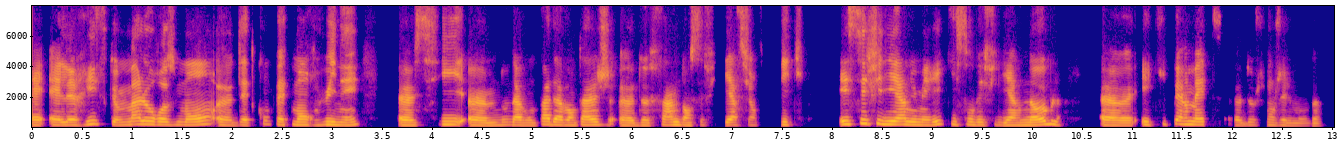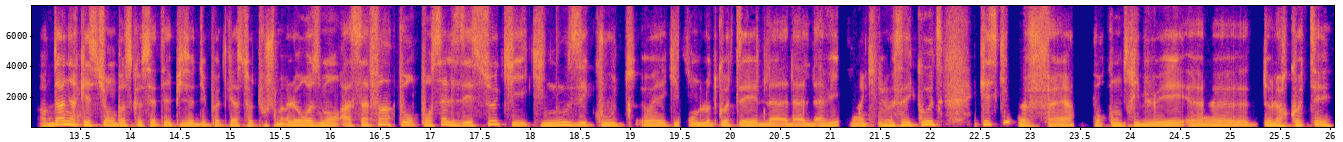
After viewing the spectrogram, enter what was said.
elle, elle risque malheureusement euh, d'être complètement ruinée euh, si euh, nous n'avons pas davantage euh, de femmes dans ces filières scientifiques et ces filières numériques qui sont des filières nobles euh, et qui permettent de changer le monde. Alors, dernière question, parce que cet épisode du podcast touche malheureusement à sa fin. Pour, pour celles et ceux qui, qui nous écoutent, ouais, qui sont de l'autre côté de la, de la, de la vie, hein, qui nous écoutent, qu'est-ce qu'ils peuvent faire pour contribuer euh, de leur côté?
